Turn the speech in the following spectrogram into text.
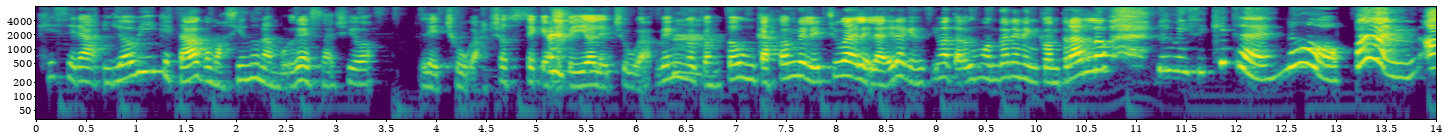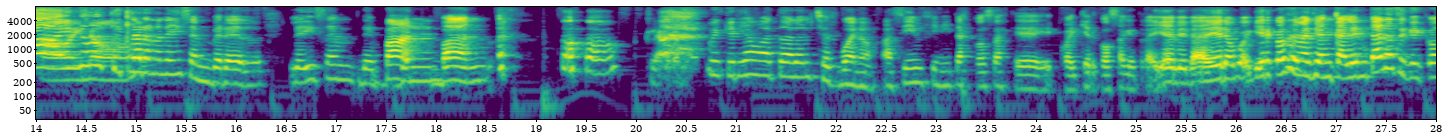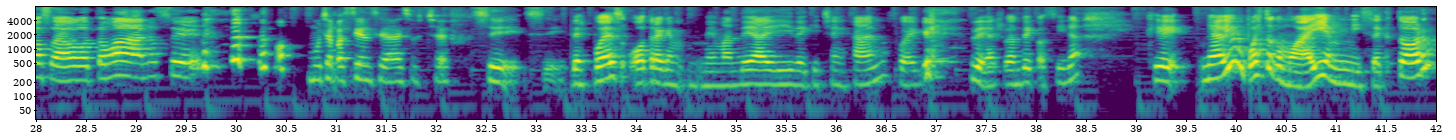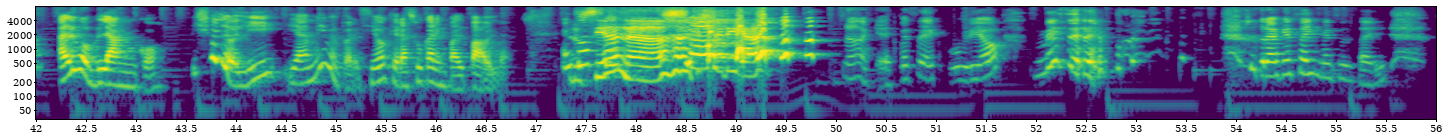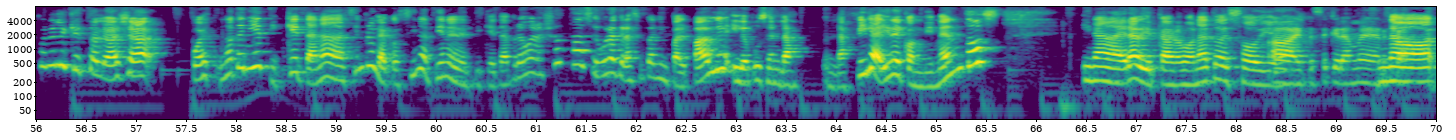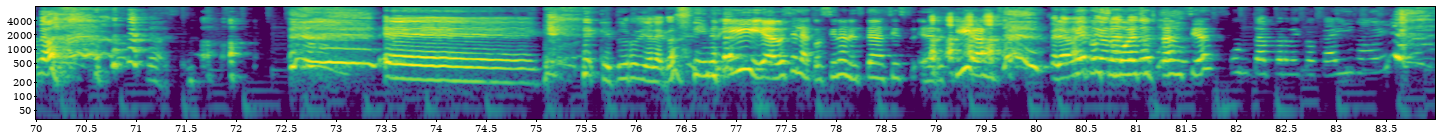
¿qué será? Y lo vi que estaba como haciendo una hamburguesa. Y yo lechuga, yo sé que me pidió lechuga. Vengo con todo un cajón de lechuga de la heladera que encima tardé un montón en encontrarlo. Y él me dice, ¿qué traes? No, pan. Ay, Ay, no, no. que claro, no le dicen bread, le dicen de Bun. Ban. Claro. Me quería matar al chef. Bueno, así infinitas cosas que cualquier cosa que traía el heladero, cualquier cosa, me decían calentar no sé qué cosa, o tomá, no sé. Mucha paciencia a esos chefs. Sí, sí. Después, otra que me mandé ahí de Kitchen Hand fue que, de ayudante de cocina, que me habían puesto como ahí en mi sector algo blanco. Y yo lo olí y a mí me pareció que era azúcar impalpable. Entonces, Luciana, yo- ¿qué sería? No, que después se descubrió meses después. Yo trabajé seis meses ahí. Ponele que esto lo haya pues no tenía etiqueta, nada. Siempre la cocina tiene etiqueta. Pero bueno, yo estaba segura que era azúcar impalpable y lo puse en la, en la fila ahí de condimentos. Y nada, era bicarbonato de sodio. Ay, pensé que era merca. No, no. no, eso no. Eh, qué turbia la cocina. Sí, a veces la cocina necesita así energías. Pero a mí consumo de sustancias. un tupper de cocaína ahí.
